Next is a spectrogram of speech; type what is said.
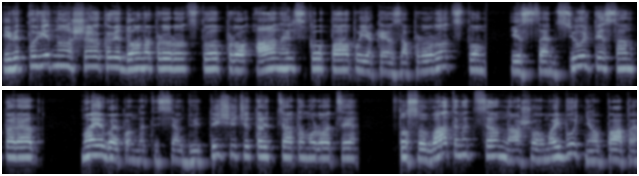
І відповідно широко відоме пророцтво про ангельського папу, яке за пророцтвом із Сен-Сюльпі Сан-Перед має виповнитися в 2030 році, стосуватиметься нашого майбутнього папи.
